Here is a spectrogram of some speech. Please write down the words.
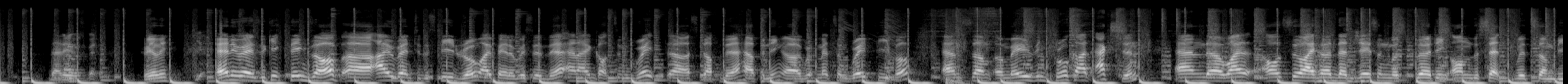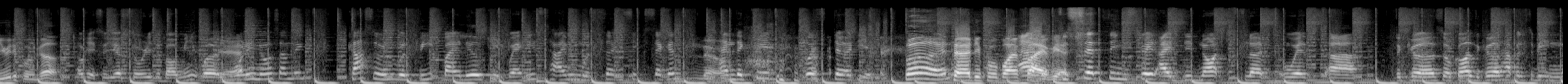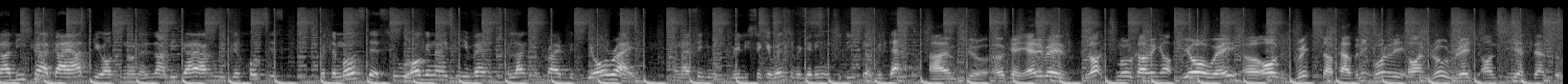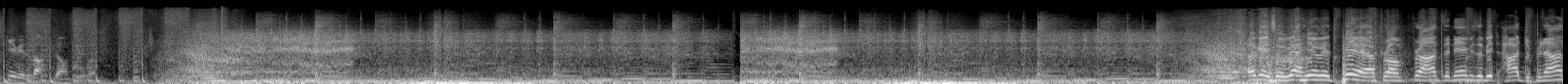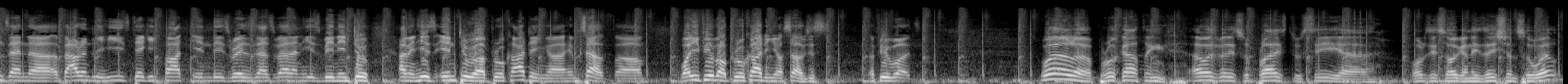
That that is was better. really. Yeah. Anyways, to kick things off, uh, I went to the speed room. I paid a visit there, and I got some great uh, stuff there happening. Uh, met some great people and some amazing pro kart action. And uh, while also I heard that Jason was flirting on the set with some beautiful girl. Okay, so you have stories about me. Well, you Yeah. want to know something? Kasun was beat by a little kid where his timing was 36 seconds No. and the kid was 30. But 34.5, And yes. To set things straight, I did not flirt with uh, the girl, so called. The girl happens to be Nadika Gayatri, also known as Nadi Gaya, who is the hostess with the mostest, who organized the event Lanka Pride with Your Ride. And I think it was a really sick event, so we're getting into detail with that. I'm sure. Okay, anyways, lots more coming up your way. Uh, all this great stuff happening only on Road Rage on CSN, so keep it locked on, people. Okay, so we are here with Pierre from France. The name is a bit hard to pronounce, and uh, apparently he's taking part in these races as well. And he's been into, I mean, he's into uh, pro karting uh, himself. Um what do you feel about pro karting yourself? Just a few words. Well, uh, pro karting, I was very surprised to see uh, all this organization so well.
